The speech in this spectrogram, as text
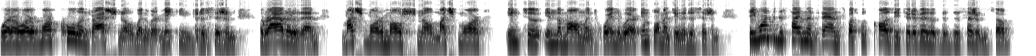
where we're more cool and rational when we're making the decision rather than much more emotional, much more into in the moment when we're implementing the decision. So you want to decide in advance what will cause you to revisit this decision. So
